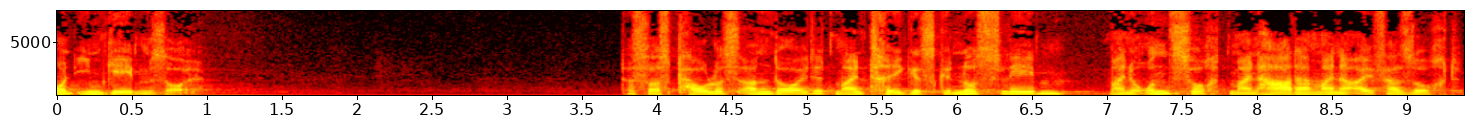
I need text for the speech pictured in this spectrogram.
und ihm geben soll? Das, was Paulus andeutet, mein träges Genussleben, meine Unzucht, mein Hader, meine Eifersucht.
